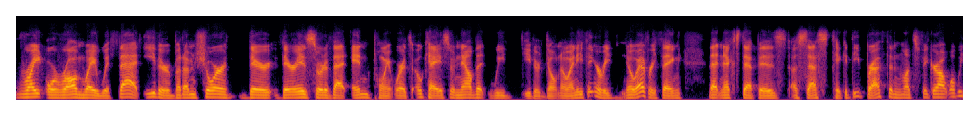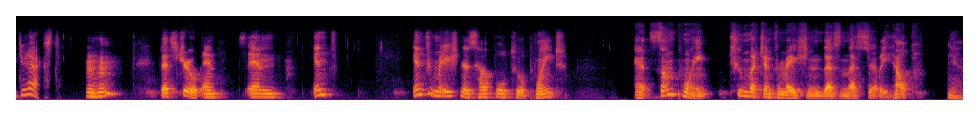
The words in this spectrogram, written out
right or wrong way with that either. But I'm sure there there is sort of that end point where it's okay. So now that we either don't know anything or we know everything, that next step is assess, take a deep breath, and let's figure out what we do next. Mm-hmm. That's true, and and in information is helpful to a point. At some point, too much information doesn't necessarily help. Yeah.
